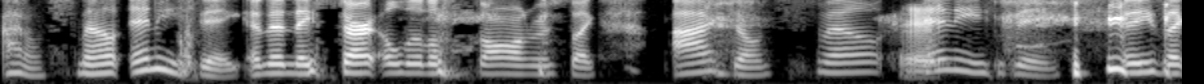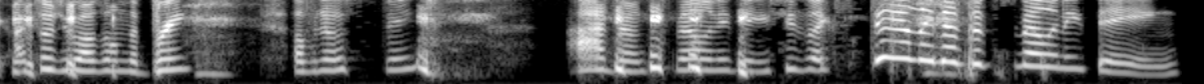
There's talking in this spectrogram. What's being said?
I don't smell anything. And then they start a little song which is like, I don't smell anything. And he's like, I told you I was on the brink of no stink. I don't smell anything. She's like, Stanley doesn't smell anything.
